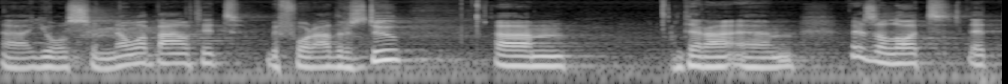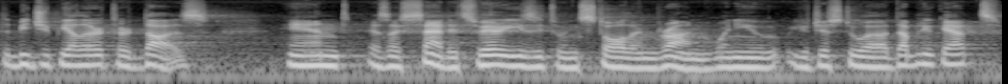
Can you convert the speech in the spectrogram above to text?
uh, you also know about it before others do. Um, there are, um, there's a lot that the BGP Alerter does. And as I said, it's very easy to install and run. When you, you just do a wget,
